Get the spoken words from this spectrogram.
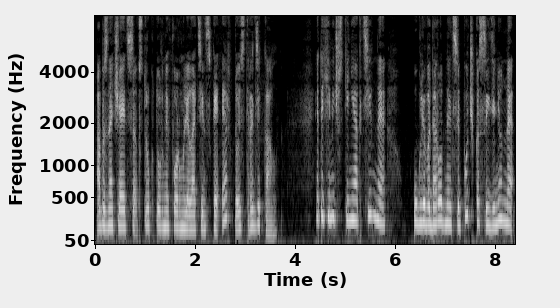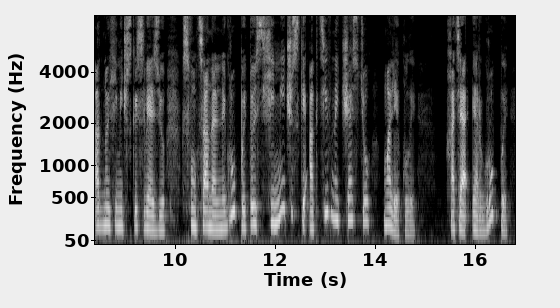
обозначается в структурной формуле латинской R, то есть радикал. Это химически неактивная углеводородная цепочка, соединенная одной химической связью с функциональной группой, то есть химически активной частью молекулы, хотя R-группы —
